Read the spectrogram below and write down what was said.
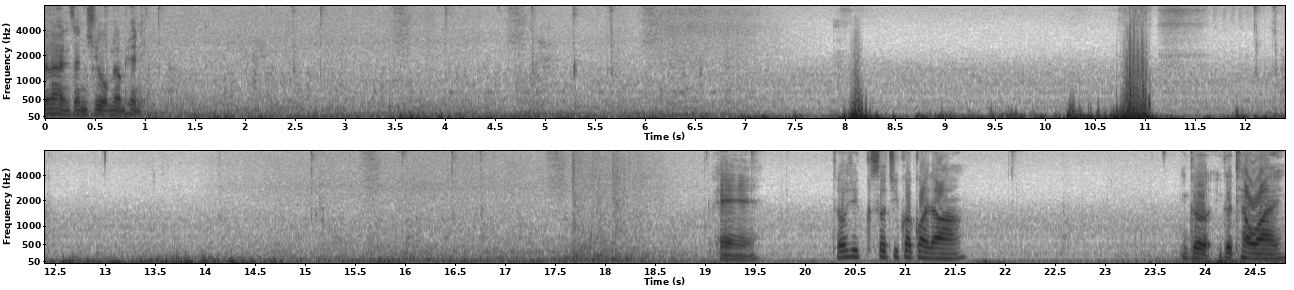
真的很生气，我没有骗你。哎，这游戏设计怪怪的啊！一个一个跳歪。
